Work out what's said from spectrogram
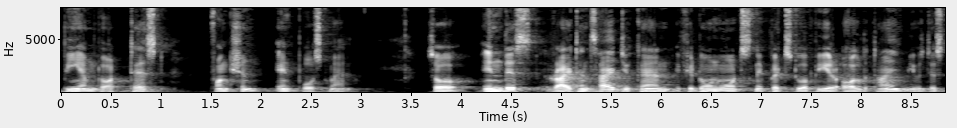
pm.test function in postman. So in this right hand side you can if you don't want snippets to appear all the time you just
